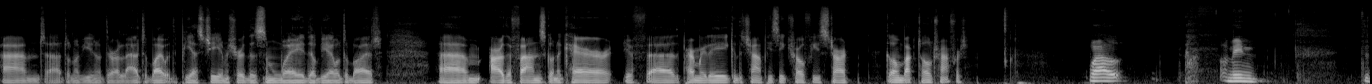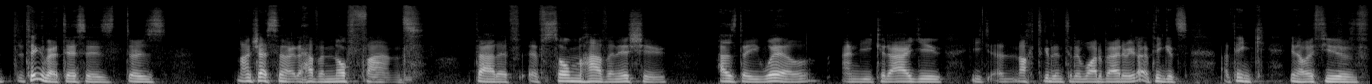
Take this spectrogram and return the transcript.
and uh, I don't know if you know they're allowed to buy it with the PSG. I'm sure there's some way they'll be able to buy it. Um, are the fans going to care if uh, the Premier League and the Champions League trophies start going back to Old Trafford? Well, I mean, the, the thing about this is there's Manchester United have enough fans that if, if some have an issue, as they will, and you could argue, you, uh, not to get into the water battery. I think it's, I think, you know, if you've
